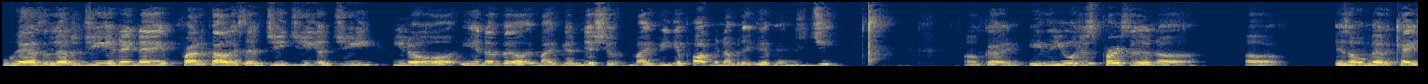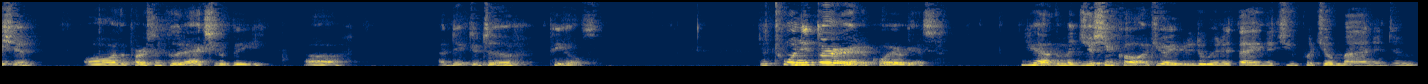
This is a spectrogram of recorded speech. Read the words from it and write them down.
Who has a letter G in their name, probably call themselves GG or G, you know, or end of it, or it might be initial, might be the apartment number they live in is G. Okay, either you or this person uh, uh, is on medication, or the person could actually be uh, addicted to pills. The 23rd, Aquarius. You have the magician card. You're able to do anything that you put your mind to do.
